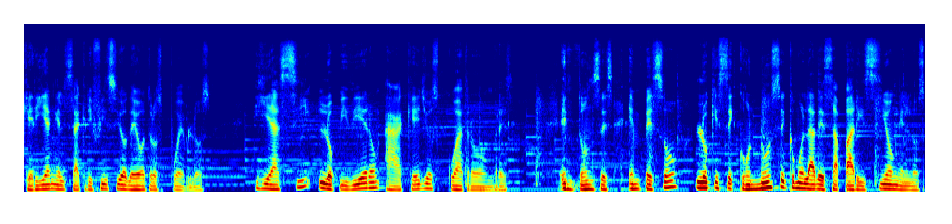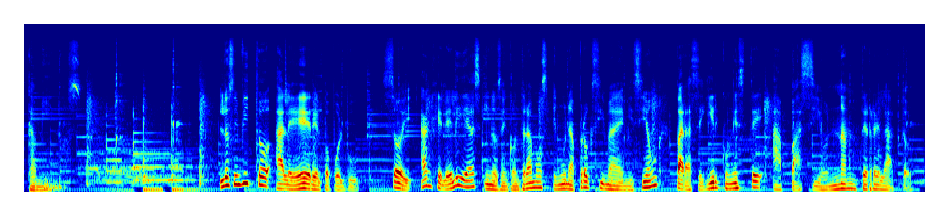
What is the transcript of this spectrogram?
querían el sacrificio de otros pueblos, y así lo pidieron a aquellos cuatro hombres. Entonces empezó lo que se conoce como la desaparición en los caminos. Los invito a leer el Popol Vuh. Soy Ángel Elías y nos encontramos en una próxima emisión para seguir con este apasionante relato.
